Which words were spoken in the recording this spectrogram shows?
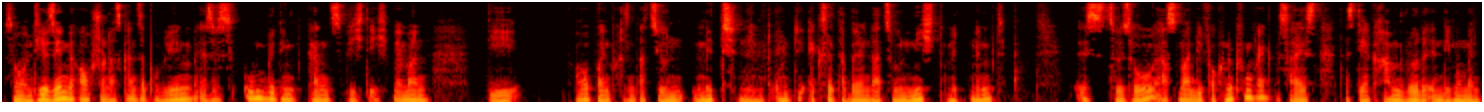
So, und hier sehen wir auch schon das ganze Problem. Es ist unbedingt ganz wichtig, wenn man die PowerPoint-Präsentation mitnimmt und die Excel-Tabellen dazu nicht mitnimmt, ist sowieso erstmal die Verknüpfung weg. Das heißt, das Diagramm würde in dem Moment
